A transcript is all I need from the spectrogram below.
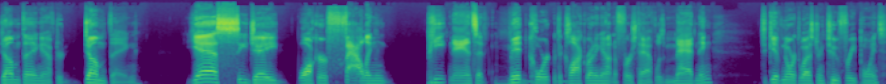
dumb thing after dumb thing. Yes, CJ Walker fouling Pete Nance at mid court with the clock running out in the first half was maddening to give Northwestern two free points.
